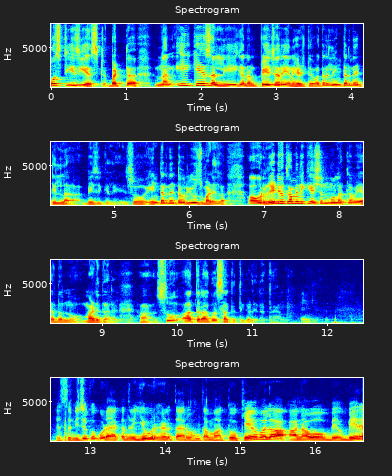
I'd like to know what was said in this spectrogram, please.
ಮೋಸ್ಟ್ ಈಸಿಯೆಸ್ಟ್ ಬಟ್ ನಾನು ಈ ಕೇಸಲ್ಲಿ ಈಗ ನಾನು ಪೇಜರ್ ಏನು ಹೇಳ್ತೇವೆ, ಅದರಲ್ಲಿ ಇಂಟರ್ನೆಟ್ ಇಲ್ಲ ಬೇಸಿಕಲಿ ಸೊ ಇಂಟರ್ನೆಟ್ ಅವ್ರು ಯೂಸ್ ಮಾಡಿಲ್ಲ. ಅವ್ರು ರೇಡಿಯೋ ಕಮ್ಯುನಿಕೇಷನ್ ಮೂಲಕವೇ ಅದನ್ನು ಮಾಡಿದ್ದಾರೆ. ಹಾಂ ಸೊ ಆ ಥರ ಆಗೋ ಸಾಧ್ಯತೆಗಳಿರುತ್ತೆ. ಎಸ್, ನಿಜಕ್ಕೂ ಕೂಡ. ಯಾಕಂದ್ರೆ ಇವ್ರು ಹೇಳ್ತಾ ಇರುವಂತ ಮಾತು ಕೇವಲ ನಾವು ಬೇರೆ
